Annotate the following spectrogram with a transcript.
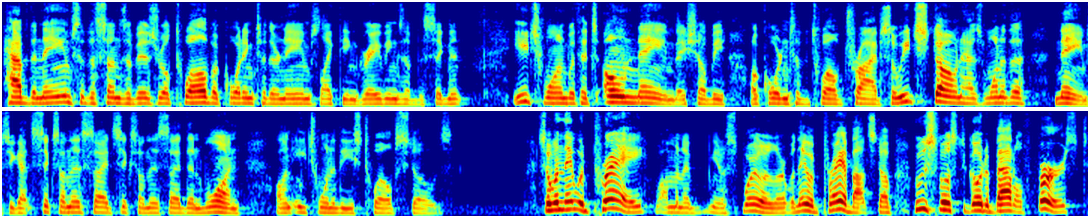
have the names of the sons of Israel, twelve according to their names, like the engravings of the signet. Each one with its own name, they shall be according to the twelve tribes. So each stone has one of the names. You got six on this side, six on this side, then one on each one of these twelve stones. So when they would pray, well, I'm going to, you know, spoiler alert, when they would pray about stuff, who's supposed to go to battle first?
